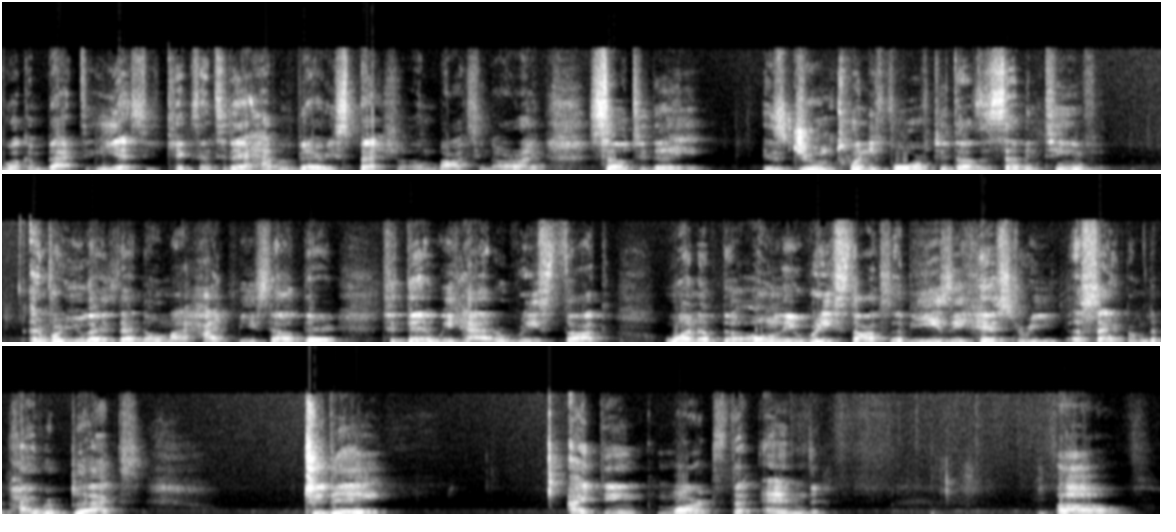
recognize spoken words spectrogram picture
guys welcome back to ESC Kicks and today I have a very special unboxing alright? So today is June 24th 2017 and for you guys that know my hype beast out there today we had a restock one of the only restocks of Yeezy history aside from the Pirate Blacks. Today I think marks the end of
